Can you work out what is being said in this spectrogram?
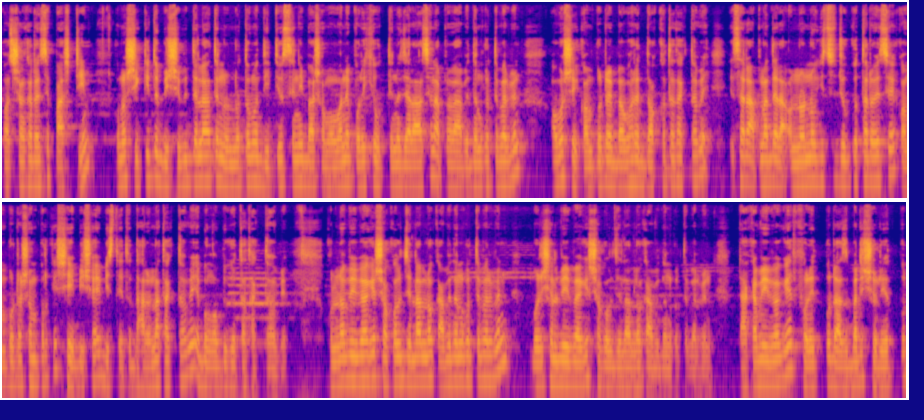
পদ সংখ্যা রয়েছে পাঁচটি। কোনো শিক্ষিত বিশ্ববিদ্যালয় হতে ন্যূনতম দ্বিতীয় শ্রেণি বা সমমানের পরীক্ষা উত্তীর্ণ যারা আছেন, আপনারা আবেদন করতে পারবেন। অবশ্যই কম্পিউটার ব্যবহারের দক্ষতা থাকতে হবে। এছাড়া আপনাদের অন্যান্য কিছু যোগ্যতা রয়েছে কম্পিউটার সম্পর্কে, সেই বিষয়ে বিস্তারিত ধারণা থাকতে হবে এবং অভিজ্ঞতা থাকতে হবে। খুলনা বিভাগের সকল জেলার লোক আবেদন করতে পারবেন, বরিশাল বিভাগের সকল জেলার লোক আবেদন করতে পারবেন। ঢাকা বিভাগের ফরিদপুর, রাজবাড়ী, শরীয়তপুর,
